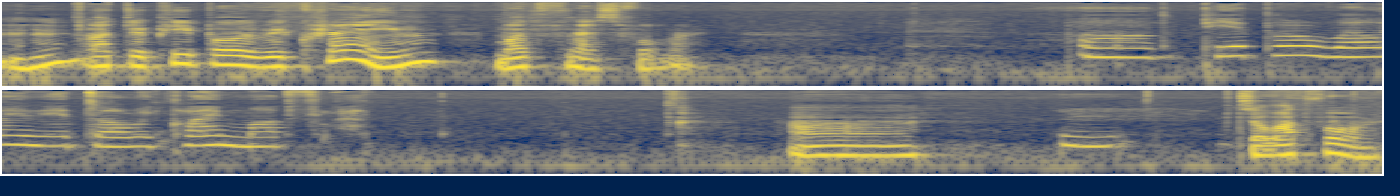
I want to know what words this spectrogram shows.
hmm What do people reclaim mud flash for? Uh, the people really need to reclaim mud flash. Uh, Mm, so what for?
